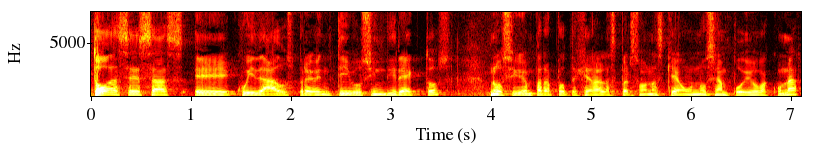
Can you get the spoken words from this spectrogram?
Todas esas eh, cuidados preventivos indirectos nos sirven para proteger a las personas que aún no se han podido vacunar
